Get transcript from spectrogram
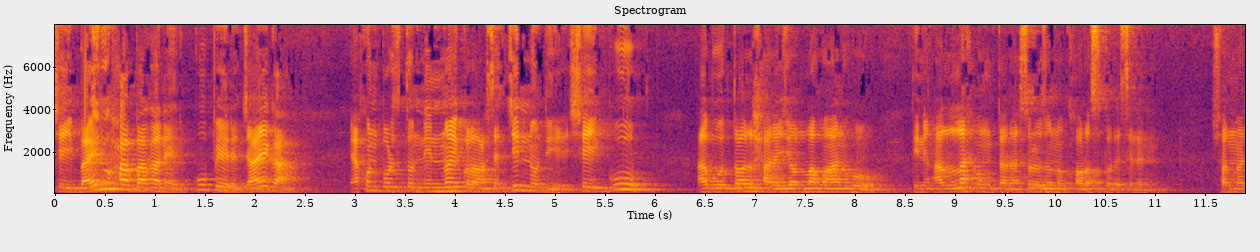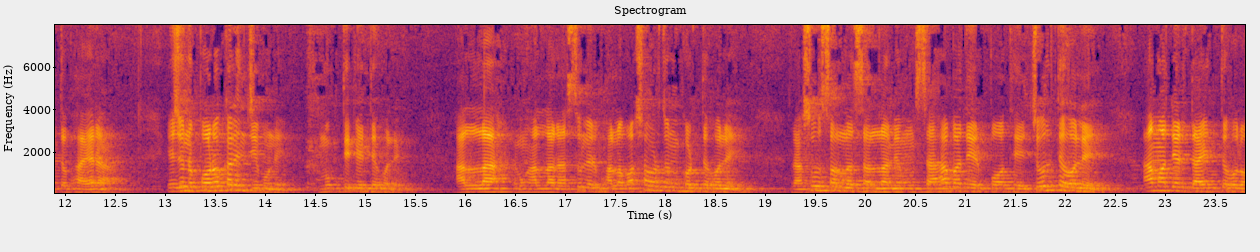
সেই বাইরুহা বাগানের কূপের জায়গা এখন পর্যন্ত নির্ণয় করা আছে চিহ্ন দিয়ে। সেই কূপ আবু তলহারিজাল্লাহ আনহু, তিনি আল্লাহ এবং তার রাসুলের জন্য খরচ করেছিলেন। সম্মানিত ভাইয়েরা, এজন্য পরকালীন জীবনে মুক্তি পেতে হলে, আল্লাহ এবং আল্লাহ রাসুলের ভালোবাসা অর্জন করতে হলে, রাসুল সাল্লাহ সাল্লাম এবং সাহাবাদের পথে চলতে হলে, আমাদের দায়িত্ব হলো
